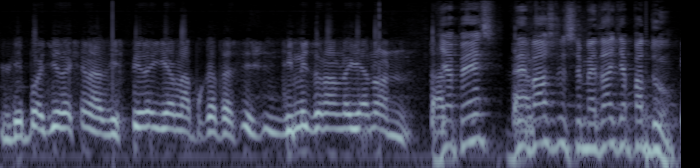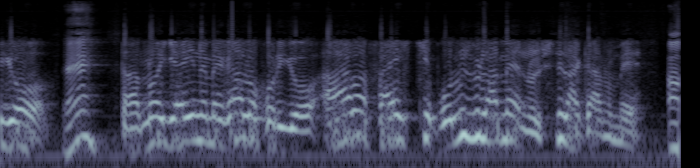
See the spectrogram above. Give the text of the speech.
Λοιπόν, κοίταξε να δεις, πήρα για να αποκαταστήσει την τιμή των Ανογιανών. Για πες, δεν βάζουν σε μεδάκια παντού. Χωριό. Ε; Τα Νόγια είναι μεγάλο χωριό, άρα θα έχεις και πολλούς βλαμμένους. Τι να κάνουμε; Α,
